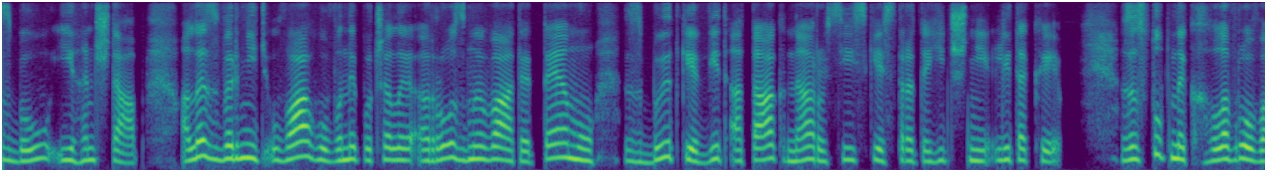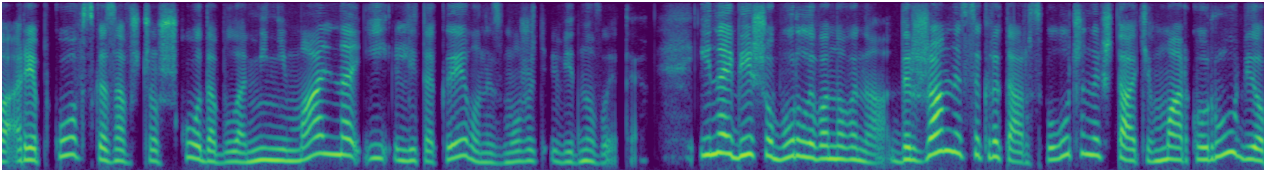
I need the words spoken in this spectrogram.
СБУ і Генштаб. Але зверніть увагу, вони почали розмивати тему збитків від атак на російські стратегічні літаки. Заступник Лаврова Рябков сказав, що шкода була мінімальна, і літаки вони зможуть відновити. І найбільш обурлива новина: державний секретар Сполучених Штатів Марко Рубіо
